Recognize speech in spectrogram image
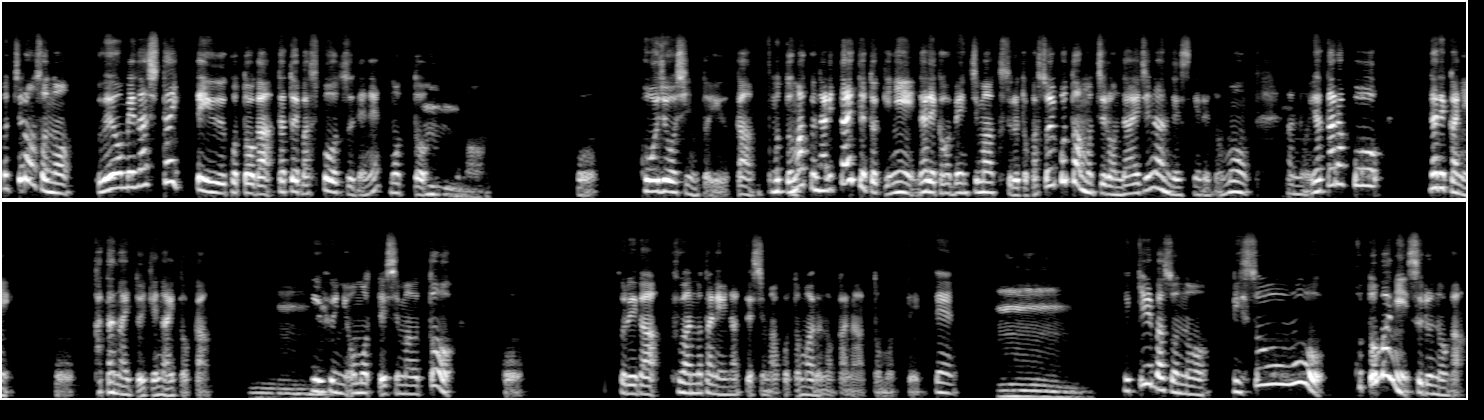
もちろんその上を目指したいっていうことが、例えばスポーツでね、もっと、うん。こう向上心というか、もっと上手くなりたいって時に誰かをベンチマークするとか、そういうことはもちろん大事なんですけれども、あのやたらこう、誰かにこう勝たないといけないとか、うん。いうふうに思ってしまうと、こう、それが不安の種になってしまうこともあるのかなと思っていて、うん。できればその理想を言葉にするのが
